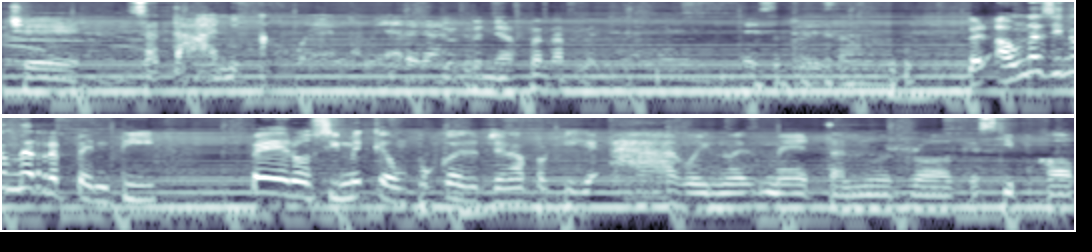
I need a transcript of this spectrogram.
pinche satánico, güey, la verga. Yo tenía hasta la. Esa, esa. Pero aún así no me arrepentí, pero sí me quedé un poco decepcionado porque dije, ah, güey, no es metal, no es rock, es hip hop.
